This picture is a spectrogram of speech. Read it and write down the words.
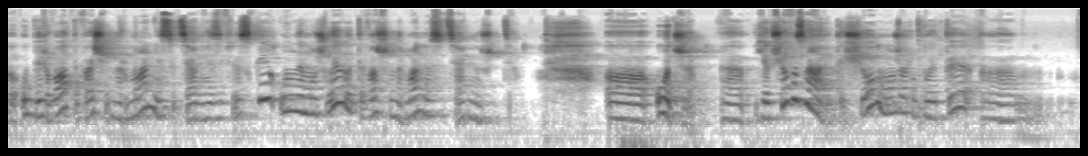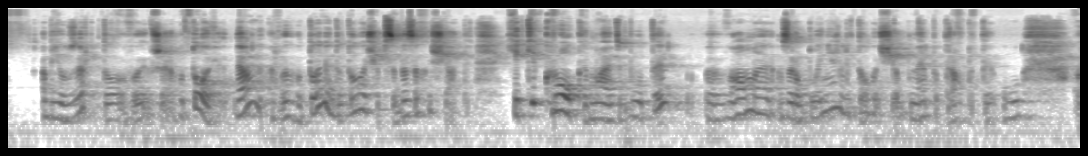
е, обірвати ваші нормальні соціальні зв'язки, унеможливити ваше нормальне соціальне життя. Е, Отже, е, якщо ви знаєте, що може робити е, аб'юзер, то ви вже готові. Да? Ви готові до того, щоб себе захищати. Які кроки мають бути е, вами зроблені для того, щоб не потрапити у е,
